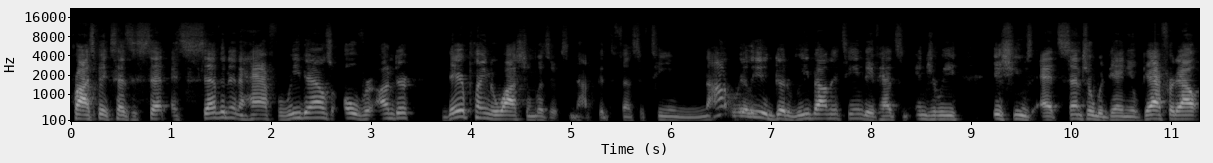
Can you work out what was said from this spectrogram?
Prize Picks has it set at seven and a half rebounds over under. They're playing the Washington Wizards. Not a good defensive team, not really a good rebounding team. They've had some injury issues at center with Daniel Gafford out.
